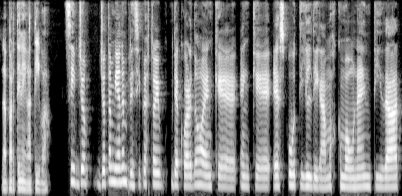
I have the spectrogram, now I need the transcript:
la parte negativa. Sí, yo, yo también en principio estoy de acuerdo en que, en que es útil, digamos, como una entidad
